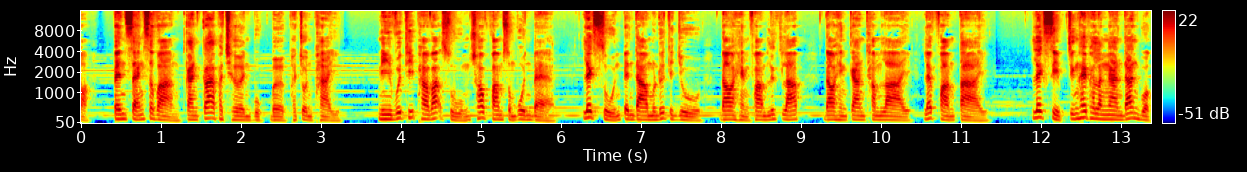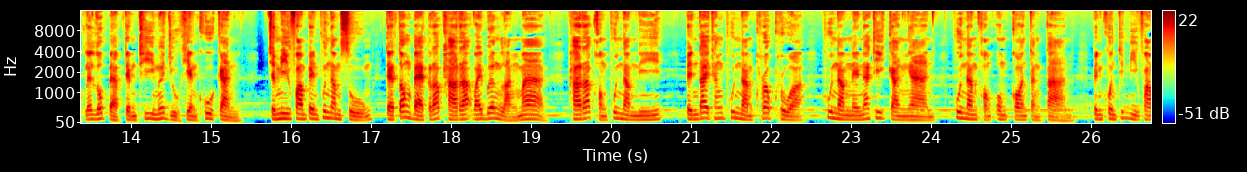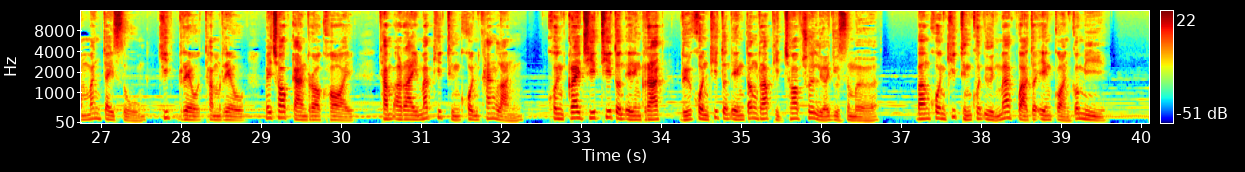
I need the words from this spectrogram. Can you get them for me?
เป็นแสงสว่าง การกล้าเผชิญ บุกเบิกผจญภัย มีวุฒิภาวะสูงชอบความสมบูรณ์แบบ เลขศูนย์เป็นดาวมฤตยูดาวแห่งความลึกลับ ดาวแห่งการทำลายและความตาย เลขสิบจึงให้พลังงานด้านบวกและลบแบบเต็มที่เมื่ออยู่เคียงคู่กัน จะมีความเป็นผู้นำสูง แต่ต้องแบกรับภาระไว้เบื้องหลังมาก ภาระของผู้นำนี้ เป็นได้ทั้งผู้นำครอบครัว ผู้นำในหน้าที่การงาน ผู้นำขององค์กรต่างๆ เป็นคนที่มีความมั่นใจสูง คิดเร็วทำเร็ว ไม่ชอบการรอคอยทำอะไรมักคิดถึงคนข้างหลัง คนใกล้ชิดที่ตนเองรัก หรือคนที่ตนเองต้องรับผิดชอบช่วยเหลืออยู่เสมอ บางคนคิดถึงคนอื่นมากกว่าตัวเองก่อนก็มี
